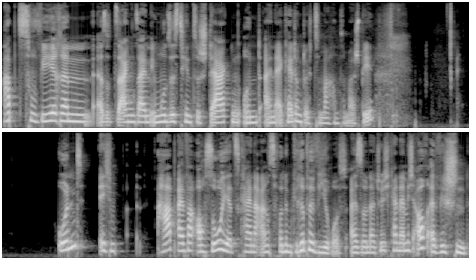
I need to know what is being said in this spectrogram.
abzuwehren, sozusagen sein Immunsystem zu stärken und eine Erkältung durchzumachen zum Beispiel. Und ich habe einfach auch so jetzt keine Angst vor einem Grippevirus. Also natürlich kann er mich auch erwischen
